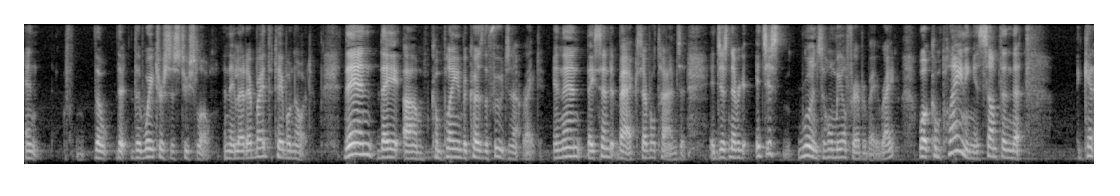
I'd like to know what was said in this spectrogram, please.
and the, the, the waitress is too slow and they let everybody at the table know it? Then they um, complain because the food's not right, and then they send it back several times. It, it just never it just ruins the whole meal for everybody, right? Well, complaining is something that can.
